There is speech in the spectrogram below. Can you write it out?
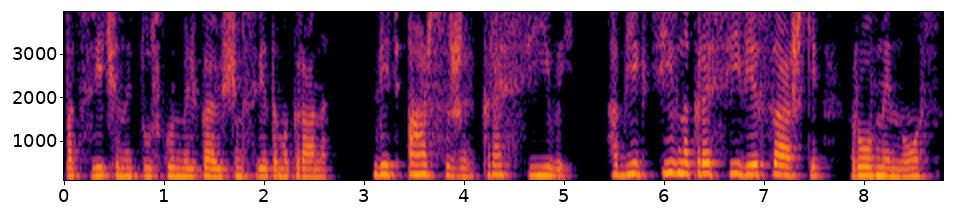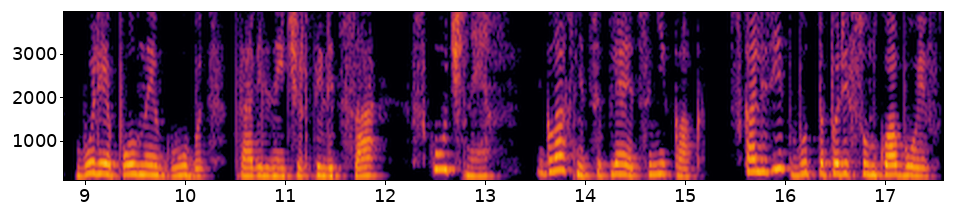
подсвеченный тусклым мелькающим светом экрана. Ведь Арс же красивый, объективно красивее Сашки, ровный нос, более полные губы, правильные черты лица, скучные. Глаз не цепляется никак, скользит, будто по рисунку обоев,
